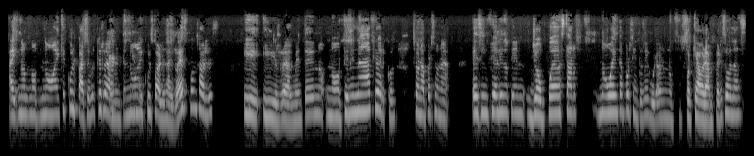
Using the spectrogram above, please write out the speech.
hay, no, no, no hay que culparse porque realmente no hay culpables, hay responsables y, y realmente no, no tiene nada que ver con, o sea, una persona es infiel y no tiene, yo puedo estar 90% segura, no, porque habrán personas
